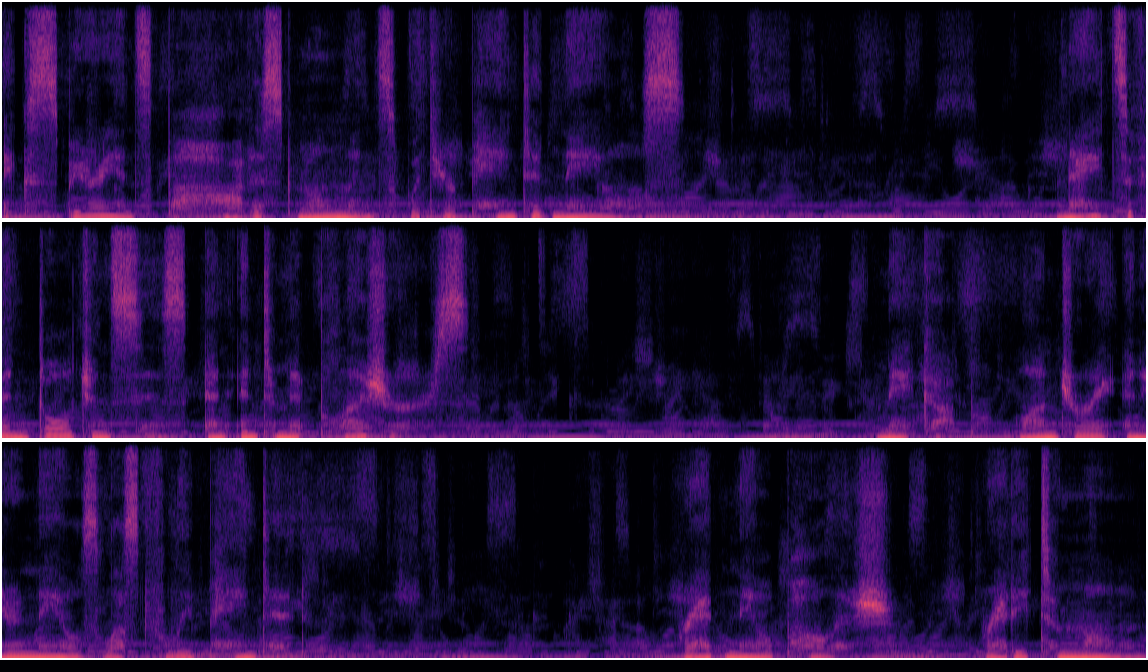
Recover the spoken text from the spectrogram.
Experience the hottest moments with your painted nails. Nights of indulgences and intimate pleasures. Makeup, lingerie, and your nails lustfully painted. Red nail polish, ready to moan.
